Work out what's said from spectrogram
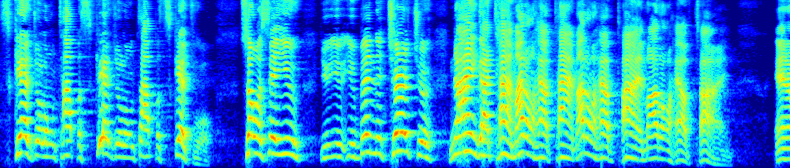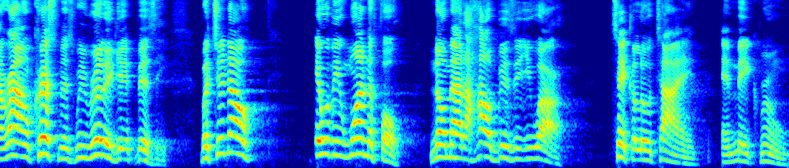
schedule on top of schedule on top of schedule. Someone say you you you you've been to church or no, I ain't got time. I don't have time. I don't have time. I don't have time. And around Christmas we really get busy. But you know, it would be wonderful no matter how busy you are. Take a little time and make room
